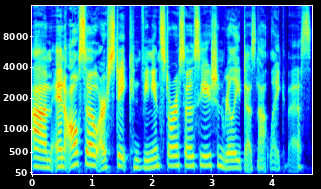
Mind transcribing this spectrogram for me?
Um, and also, our state convenience store association really does not like this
